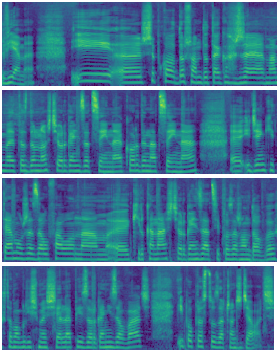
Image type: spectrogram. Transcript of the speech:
wiemy. I e, szybko doszłam do tego, że mamy te zdolności organizacyjne, koordynacyjne e, i dzięki temu, że zaufało nam e, kilkanaście organizacji pozarządowych, to mogliśmy się lepiej zorganizować i po prostu zacząć działać.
